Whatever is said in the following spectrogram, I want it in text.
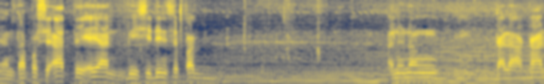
Ayan, tapos si ate, ayan, busy din sa pag ano ng kalakal.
